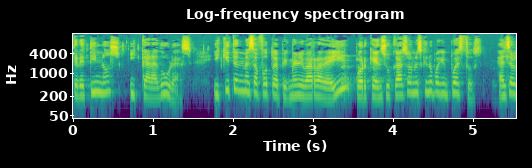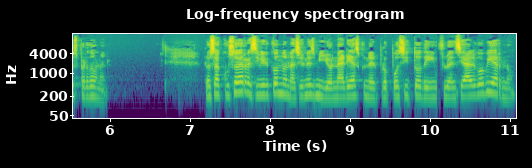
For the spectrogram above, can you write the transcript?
cretinos y caraduras. Y quítenme esa foto de Pigmeno Ibarra de ahí, porque en su caso no es que no pague impuestos, a él se los perdonan. Los acusó de recibir condonaciones millonarias con el propósito de influenciar al gobierno.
